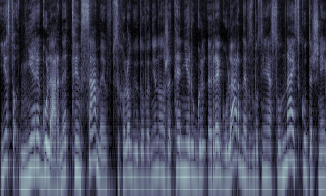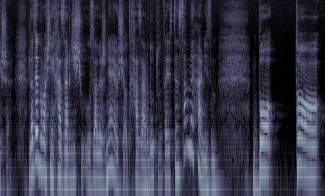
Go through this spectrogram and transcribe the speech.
I jest to nieregularne, tym samym w psychologii udowodniono, że te nieregularne wzmocnienia są najskuteczniejsze. Dlatego właśnie hazardziści uzależniają się od hazardu. Tutaj jest ten sam mechanizm, bo to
